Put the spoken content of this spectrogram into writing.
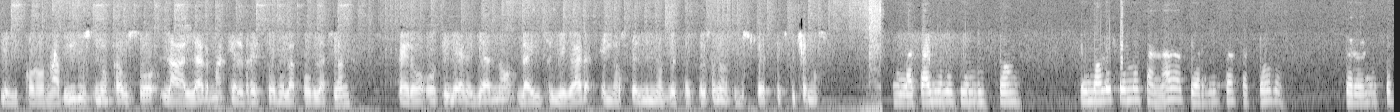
y el coronavirus no causó la alarma que el resto de la población, pero Otilia Arellano la hizo llegar en los términos de estas personas. Escuchemos. En la calle le tienen listón y no le temes a nada, te arriesgas a todo, pero en esto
